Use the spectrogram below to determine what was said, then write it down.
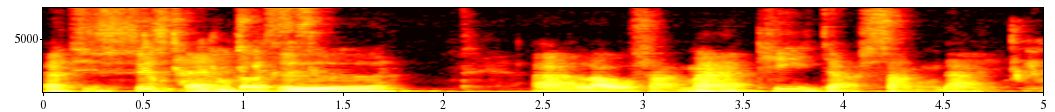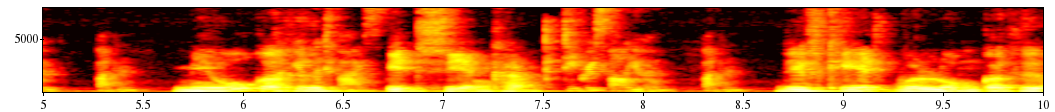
Assistant. Button. assistant ก็คืออ่าเราสามารถที่จะสั่งได้ Mute. ก็คือปิดเสียงครับ Decrease volume. Button. decrease volume ก็คือ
